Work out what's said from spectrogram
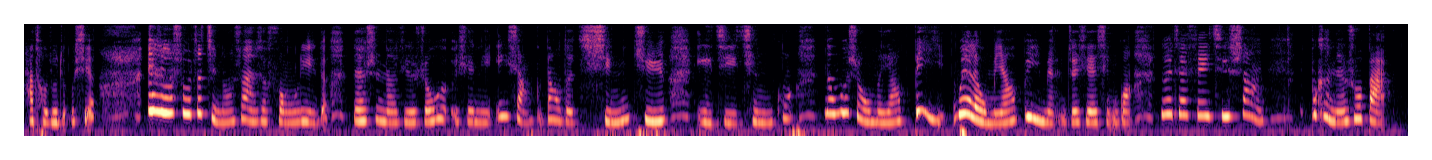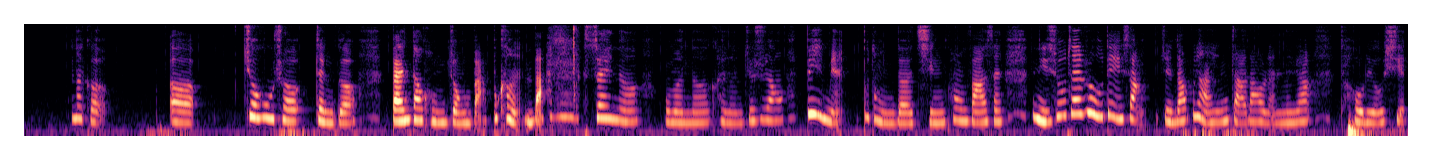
他头就流血。意思说，这剪刀虽然是锋利的，但是呢，有时候会有一些你意想不到的情局以及情况。那为什么我们要避？为了我们要避免这些情况，因为在飞机上不可能说把那个呃。救护车整个搬到空中吧，不可能吧？所以呢，我们呢可能就是要避免不同的情况发生。你说在陆地上剪刀不小心砸到人，人家头流血，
